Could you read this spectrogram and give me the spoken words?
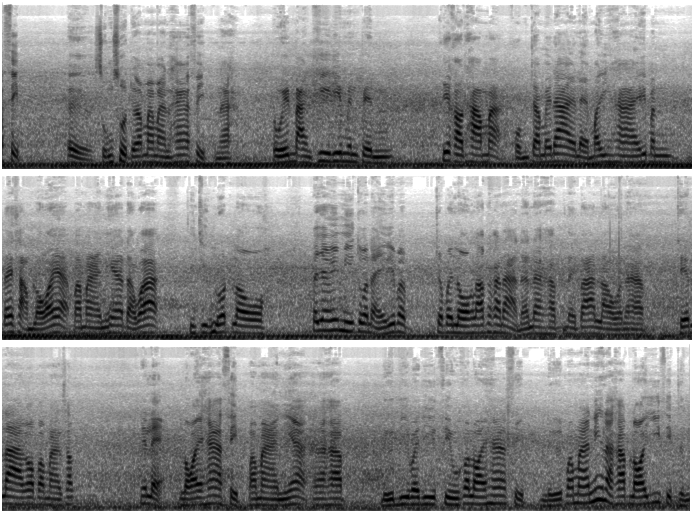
50 เออ สูงสุดก็ประมาณ 50 นะตัวเว้นบางที่ที่มันเป็นที่เขาทำอะ ผมจำไม่ได้แหละมาริไฮที่มันได้ 300 อะ ประมาณนี้แต่ว่าจริง ๆ รถเราก็ยังไม่มีตัวไหนที่แบบจะไปรองรับขนาดนั้นนะครับ ในบ้านเรานะครับ เทสลาก็ประมาณสักนี่แหละ 150 ประมาณนี้นะครับ หรือ BYD Fuel ก็ 150 หรือประมาณนี้แหละครับ 120ถึง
